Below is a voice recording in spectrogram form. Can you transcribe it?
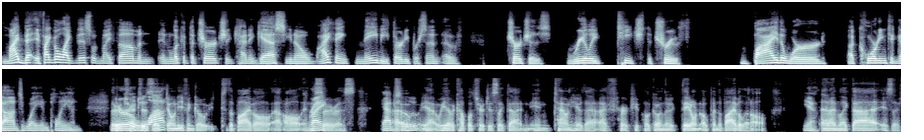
my bet, if I go like this with my thumb and, and look at the church and kind of guess, you know, I think maybe 30% of churches really teach the truth by the word according to God's way and plan. There, there are churches lot, that don't even go to the Bible at all in right, service. Absolutely. Uh, yeah, we have a couple of churches like that in, in town here that I've heard people go in there. They don't open the Bible at all. Yeah. And I'm like, that is a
